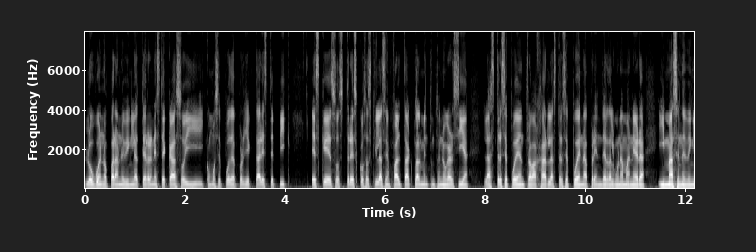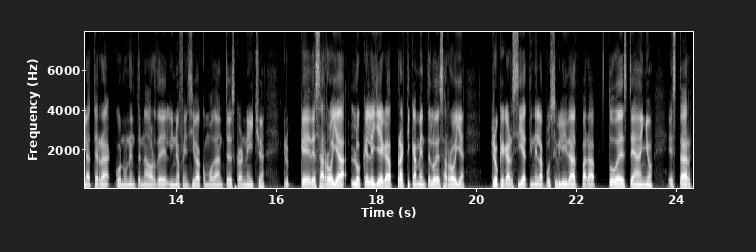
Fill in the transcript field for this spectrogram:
Lo bueno para Nueva Inglaterra en este caso y cómo se puede proyectar este pick es que esas tres cosas que le hacen falta actualmente a Antonio García, las tres se pueden trabajar, las tres se pueden aprender de alguna manera, y más en el Inglaterra con un entrenador de línea ofensiva como Dante Scarnecchia, creo que desarrolla lo que le llega, prácticamente lo desarrolla. Creo que García tiene la posibilidad para todo este año estar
